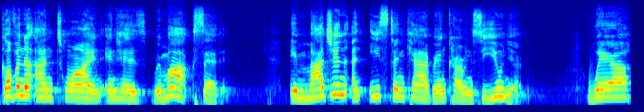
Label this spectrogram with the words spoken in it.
Governor Antoine, in his remarks, said, Imagine an Eastern Caribbean currency union where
